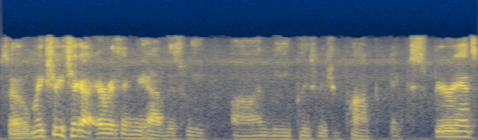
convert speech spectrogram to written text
So make sure you check out everything we have this week on the PlayStation Pop experience.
